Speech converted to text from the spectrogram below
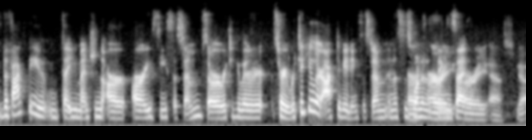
the fact that you that you mentioned our RAC system, so our reticular sorry reticular activating system, and this is one of the R- things that RAS. Yeah.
